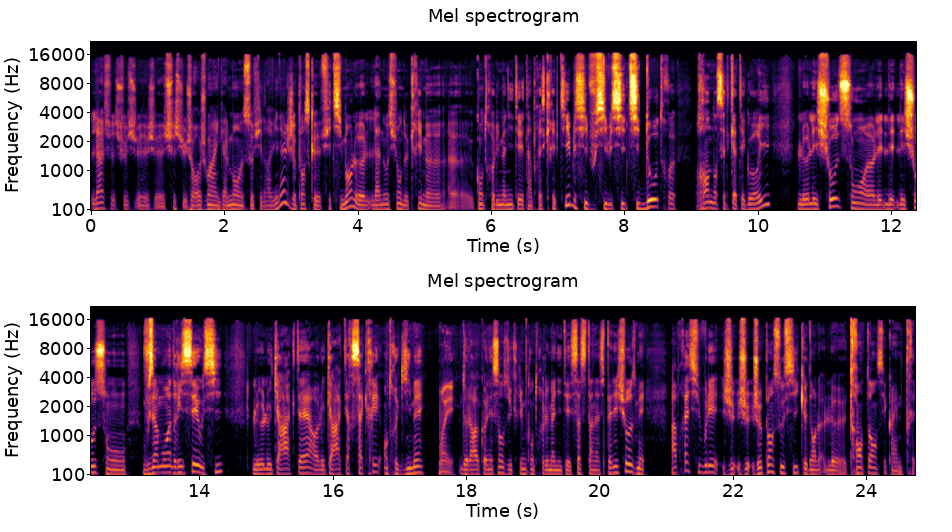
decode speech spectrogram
là, je, je, rejoins également Sophie Dravinel. Je pense qu'effectivement, la notion de crime contre l'humanité est imprescriptible. Si, si, si, si d'autres rentre dans cette catégorie, les choses sont, euh, les, choses sont, vous amoindrissez aussi le, caractère, le caractère sacré entre guillemets de la reconnaissance du crime contre l'humanité. Ça, c'est un aspect des choses. Mais après, si vous voulez, je, pense aussi que dans le, 30 ans, c'est quand même très,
